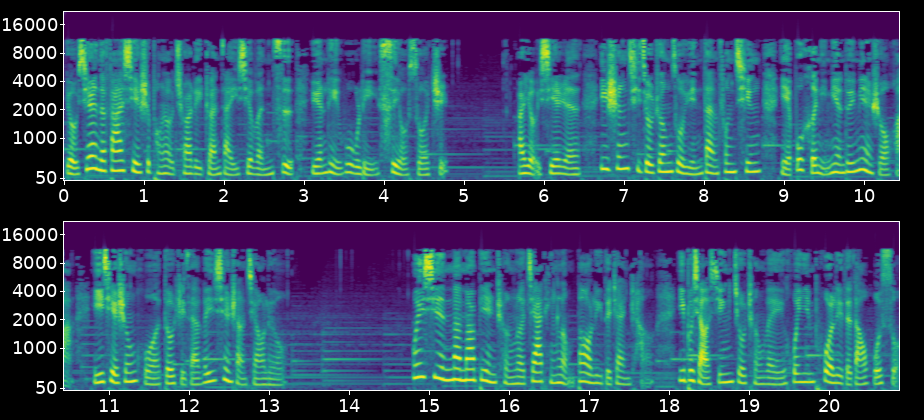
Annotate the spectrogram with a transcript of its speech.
有些人的发泄是朋友圈里转载一些文字，云里雾里似有所指；而有些人一生气就装作云淡风轻，也不和你面对面说话，一切生活都只在微信上交流。微信慢慢变成了家庭冷暴力的战场，一不小心就成为婚姻破裂的导火索。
